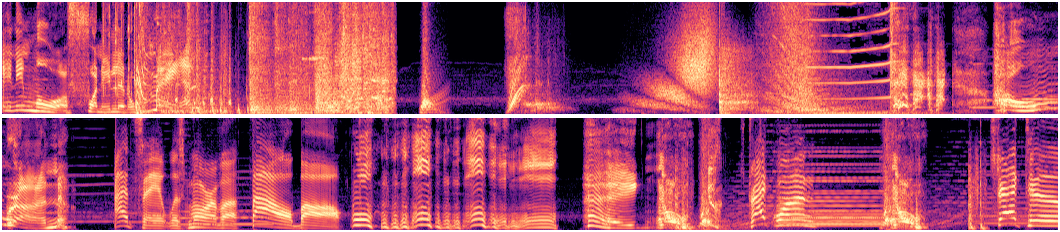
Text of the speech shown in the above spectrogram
anymore, funny little man. Home run. I'd say it was more of a foul ball. Hey, no, Strike one, no. strike two.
